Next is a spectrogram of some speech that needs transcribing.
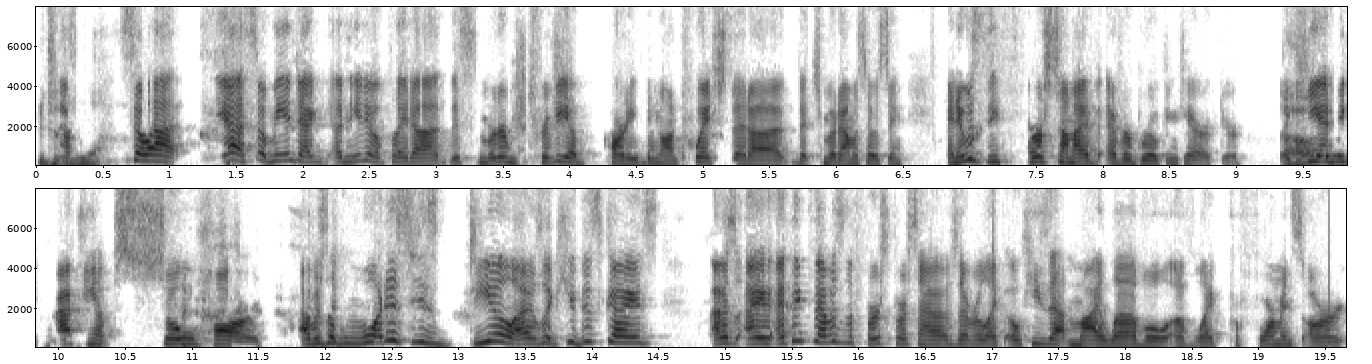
Which is, So uh yeah, so me and Dag- Anita played uh this murder trivia party thing on Twitch that uh that Schmodown was hosting, and it was the first time I've ever broken character. Like he had me cracking up so hard. I was like, what is his deal? I was like, he this guy's I was I, I think that was the first person I was ever like, oh, he's at my level of like performance art.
